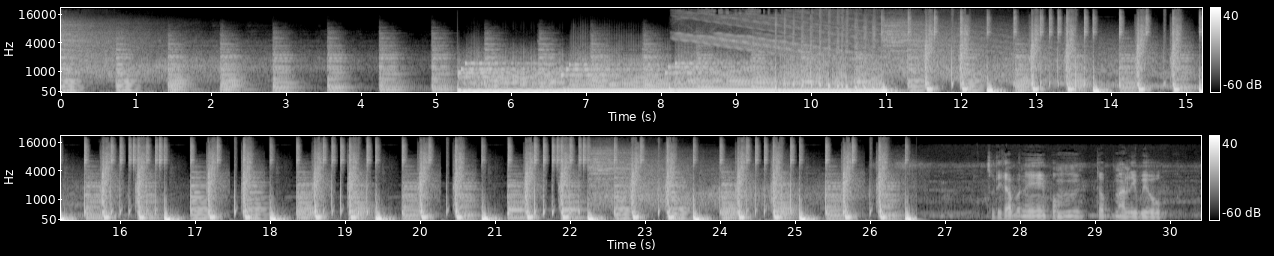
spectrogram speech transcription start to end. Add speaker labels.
Speaker 1: Bye. สวัสดีครับวันนี้ผมจะมารีวิว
